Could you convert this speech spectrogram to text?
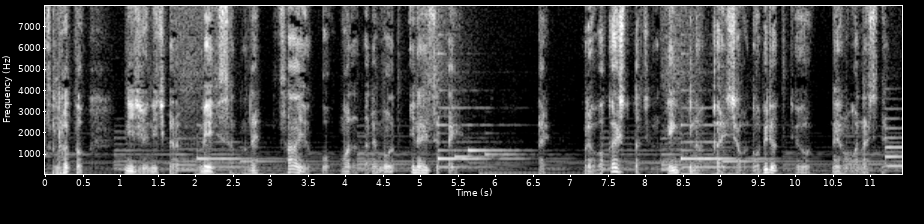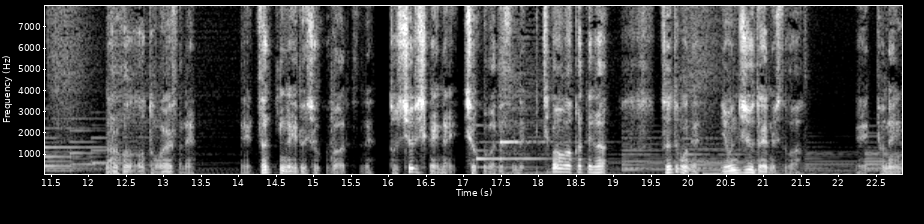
その後、22時から明治さんのね、さあ行こう、まだ誰もいない世界。はい。これは若い人たちが元気な会社は伸びるっていうね、お話で。なるほど、と思いましたね。えー、ザッキーがいる職場はですね、年寄りしかいない職場ですね。一番若手が、それでもね、40代の人が、えー、去年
